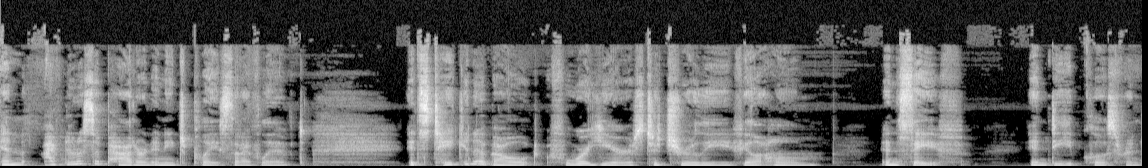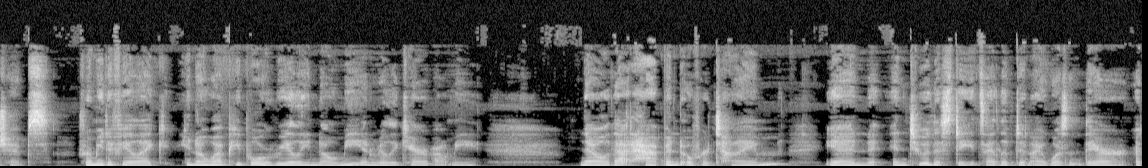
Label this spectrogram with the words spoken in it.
And I've noticed a pattern in each place that I've lived. It's taken about four years to truly feel at home and safe in deep, close friendships for me to feel like, you know what, people really know me and really care about me. Now, that happened over time. And in two of the states I lived in, I wasn't there a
